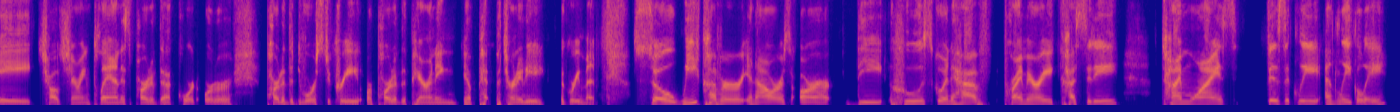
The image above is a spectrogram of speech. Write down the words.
a child sharing plan as part of the court order, part of the divorce decree, or part of the parenting you know, paternity agreement. So we cover in ours are the who's going to have primary custody, time wise, physically, and legally.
